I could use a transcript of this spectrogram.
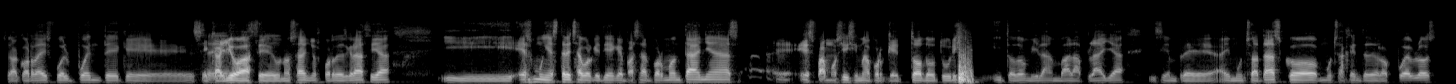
si os acordáis, fue el puente que se Sí. cayó hace unos años, por desgracia, y es muy estrecha porque tiene que pasar por montañas. eh, Es famosísima porque todo Turín y todo Milán va a la playa y siempre hay mucho atasco, mucha gente de los pueblos.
